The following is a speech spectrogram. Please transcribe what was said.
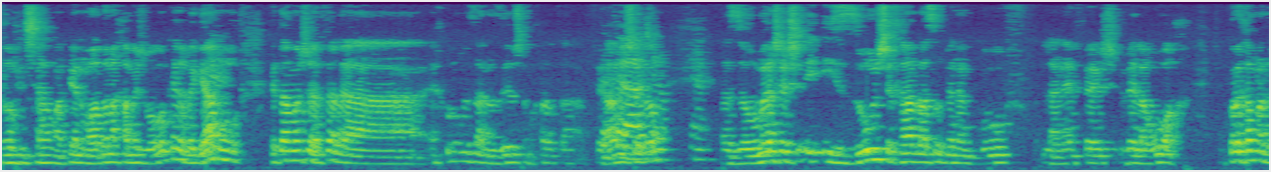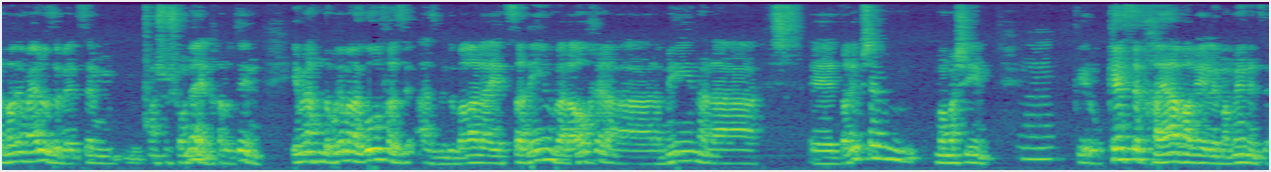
רובין שרמה, כן, מועדון החמש בבוקר, וגם כן. הוא כתב משהו יפה על ה... איך קוראים לזה? הנזיר שמכר את הפרארי שלו. כן. אז הוא אומר שיש איזון שחייב לעשות בין הגוף לנפש ולרוח. כל אחד מהדברים האלו זה בעצם משהו שונה לחלוטין. אם אנחנו מדברים על הגוף, אז, אז מדובר על היצרים ועל האוכל, על המין, על הדברים שהם ממשיים. Mm, כאילו, כסף חייב הרי לממן את זה.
